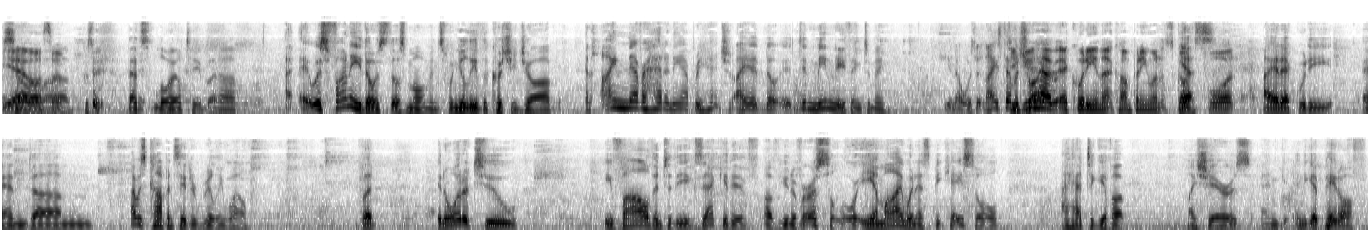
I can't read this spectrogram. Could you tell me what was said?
Yeah, so, awesome. Uh, that's loyalty. But uh, it was funny those those moments when you leave the cushy job, and I never had any apprehension. I had no, it didn't mean anything to me you know, was it nice to have Did you driver? have equity in that company when it got yes. bought? I had equity, and um, I was compensated really well. But in order to evolve into the executive of Universal or EMI when SBK sold, I had to give up my shares and and you get paid off,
